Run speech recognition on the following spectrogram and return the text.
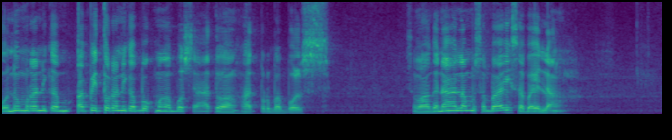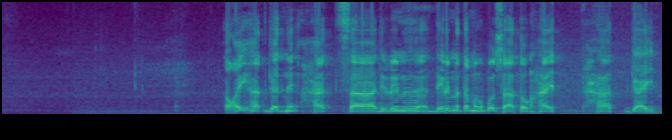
Unom ra ni ka apito ra ni kabok mga boss ato ang hot probables. Sa mga ganahan lang mo sabay, sabay lang. Okay, hot guide na, hot sa diri na diri na ta mga boss sa atong height hot guide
